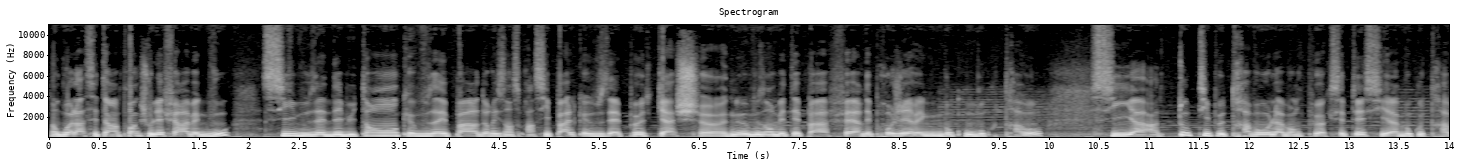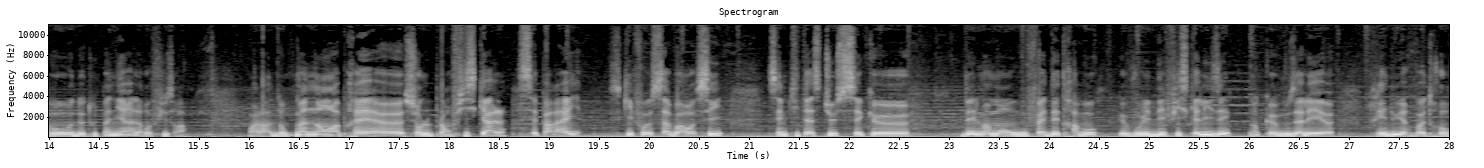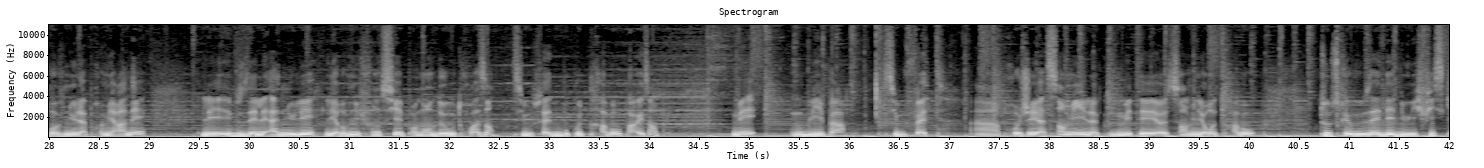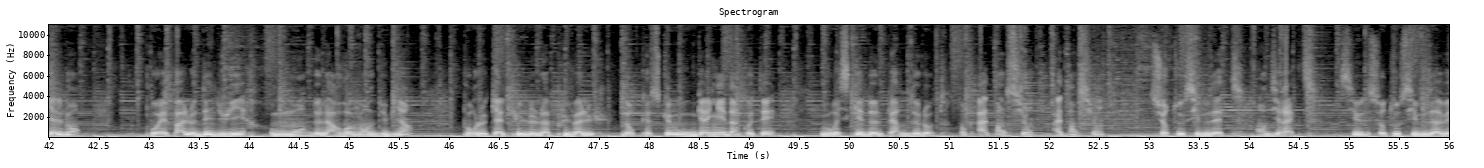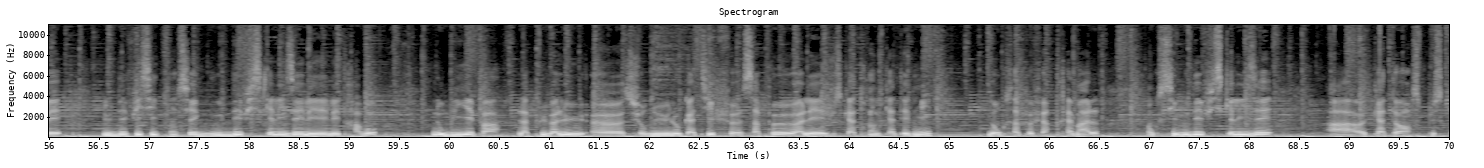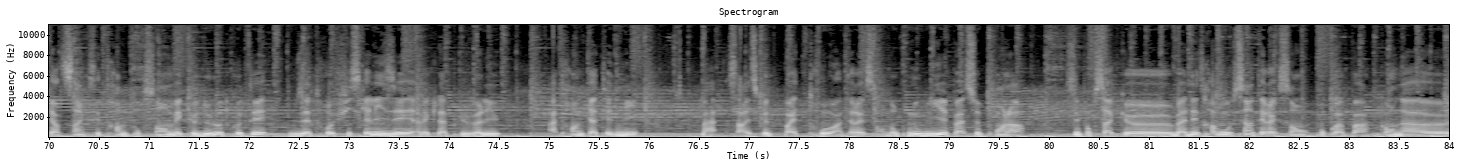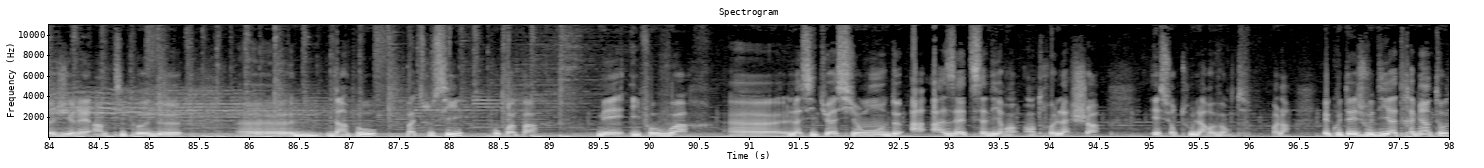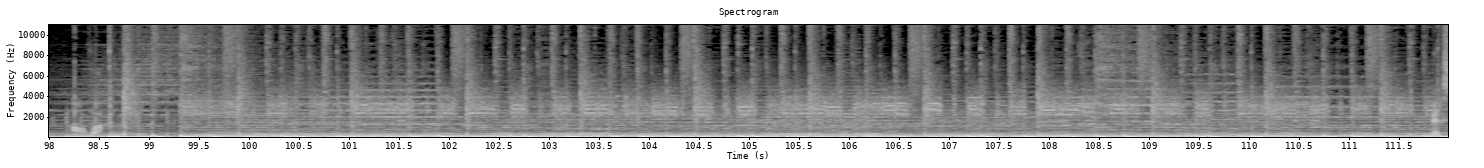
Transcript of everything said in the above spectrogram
Donc voilà, c'était un point que je voulais faire avec vous. Si vous êtes débutant, que vous n'avez pas de résidence principale, que vous avez peu de cash, euh, ne vous embêtez pas à faire des projets avec beaucoup beaucoup de travaux. S'il y a un tout petit peu de travaux, la banque peut accepter. S'il y a beaucoup de travaux, de toute manière, elle refusera. Voilà, donc maintenant après euh, sur le plan fiscal, c'est pareil. Ce qu'il faut savoir aussi, c'est une petite astuce, c'est que dès le moment où vous faites des travaux, que vous les défiscalisez, donc euh, vous allez euh, réduire votre revenu la première année, vous allez annuler les revenus fonciers pendant deux ou trois ans, si vous faites beaucoup de travaux par exemple. Mais n'oubliez pas, si vous faites un projet à 100 000, que vous mettez 100 000 euros de travaux, tout ce que vous avez déduit fiscalement, vous ne pourrez pas le déduire au moment de la revente du bien pour le calcul de la plus-value. Donc ce que vous gagnez d'un côté, vous risquez de le perdre de l'autre. Donc attention, attention, surtout si vous êtes en direct, surtout si vous avez du déficit foncier, que vous défiscalisez les, travaux, N'oubliez pas, la plus-value euh, sur du locatif, euh, ça peut aller jusqu'à 34,5, donc ça peut faire très mal. Donc si vous défiscalisez à 14 plus 15,5 c'est 30%, mais que de l'autre côté vous êtes refiscalisé avec la plus-value à 34,5, bah, ça risque de pas être trop intéressant. Donc n'oubliez pas ce point-là. C'est pour ça que bah, des travaux c'est intéressant, pourquoi pas, quand on a euh, un petit peu euh, d'impôts, pas de souci, pourquoi pas? Mais il faut voir euh, la situation de A à Z, c'est-à-dire entre l'achat et surtout la revente. Voilà. Écoutez, je vous dis à très bientôt. Au revoir.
